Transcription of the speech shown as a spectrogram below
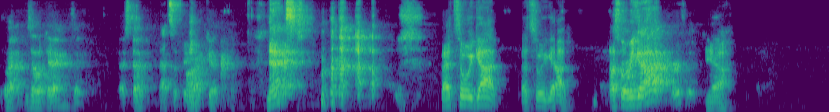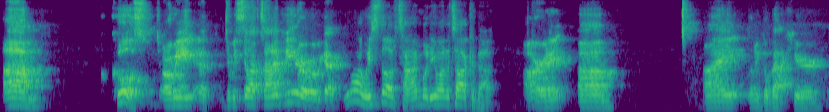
Is that, is that okay? Is that, that's that? That's All sufficient. right, good. Next, That's what we got. That's what we got. that's what we got. Perfect. Yeah. Um, cool. Are we? Uh, do we still have time, Peter, or we got? Yeah, we still have time. What do you want to talk about? All right. Um, I let me go back here.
